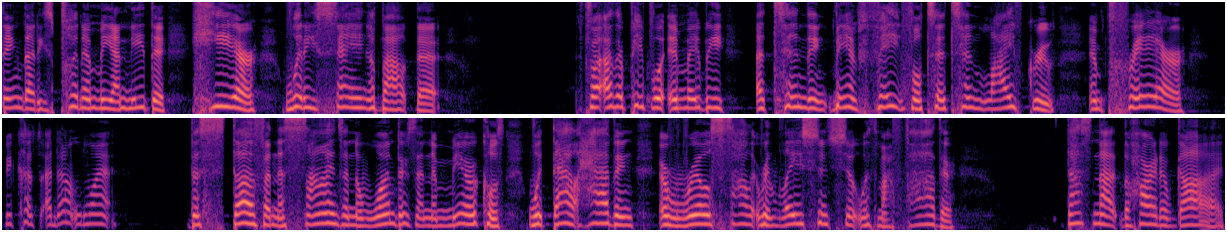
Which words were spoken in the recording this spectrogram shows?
thing that He's put in me. I need to hear what He's saying about that. For other people, it may be attending, being faithful to attend life groups and prayer because I don't want the stuff and the signs and the wonders and the miracles without having a real solid relationship with my Father. That's not the heart of God.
